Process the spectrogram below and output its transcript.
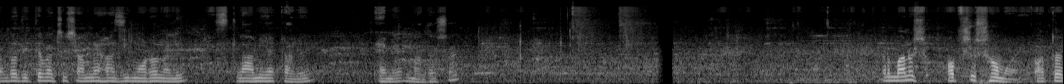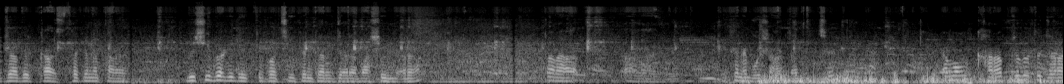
আমরা দেখতে পাচ্ছি সামনে হাজি মরণ আলী, ইসলামিয়া কামিল এম এ মাদ্রাসা। আর মানুষ অবসর সময়, অর্থাৎ যাদের কাজ থাকে না, তারা বেশিরভাগই দেখতে পাচ্ছি এখানকার যারা বাসিন্দারা। তারা এখানে বসে আড্ডা দিচ্ছে। এবং খারাপ জগতে যারা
